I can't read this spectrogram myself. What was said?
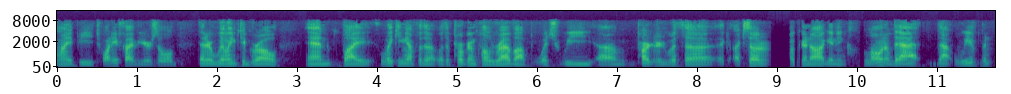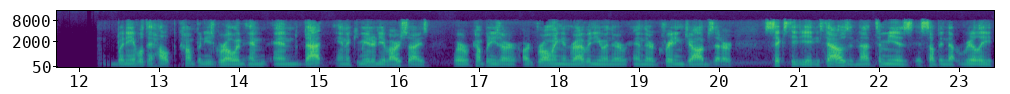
might be 25 years old, that are willing to grow, and by linking up with a with a program called RevUp, which we um, partnered with uh, Accelerator Okanagan and Kelowna, that that we've been been able to help companies grow and, and, and that in a community of our size where companies are, are growing in revenue and they're and they're creating jobs that are 60 to 80,000 that to me is, is something that really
